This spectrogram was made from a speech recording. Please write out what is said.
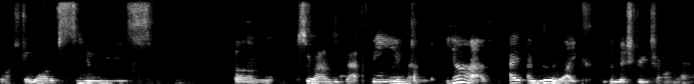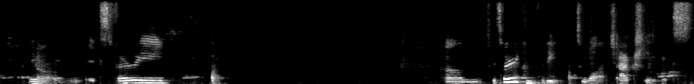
watched a lot of series um, surrounding that theme, and yeah, I, I really like the mystery genre you know, it's very um, it's very comforting to watch. Actually, it's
